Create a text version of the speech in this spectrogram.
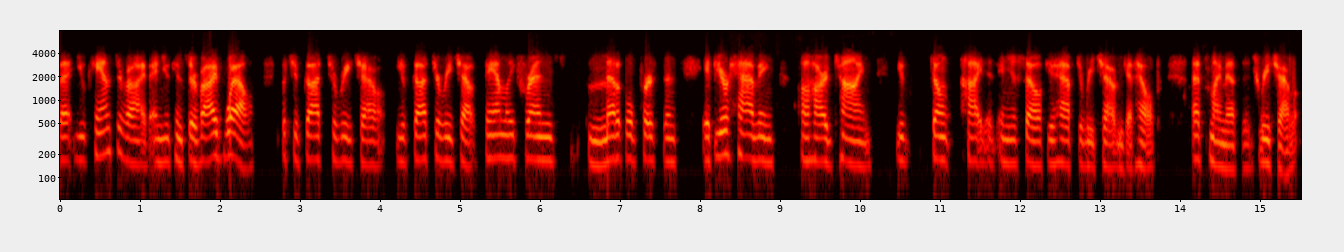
that you can survive and you can survive well, but you've got to reach out. You've got to reach out. Family, friends, medical person. If you're having a hard time, don't hide it in yourself. You have to reach out and get help. That's my message. Reach out.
